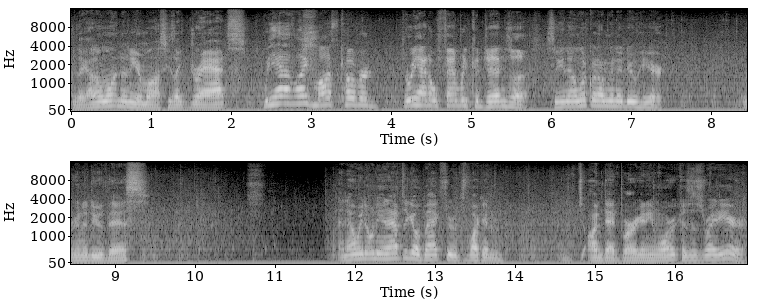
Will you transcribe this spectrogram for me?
He's like, I don't want none of your moss. He's like, drats. We have like moss covered three handled family cadenza. See, now look what I'm gonna do here. We're gonna do this. And now we don't even have to go back through fucking Undead Burg anymore, because it's right here.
